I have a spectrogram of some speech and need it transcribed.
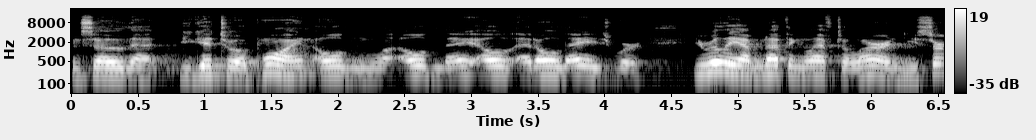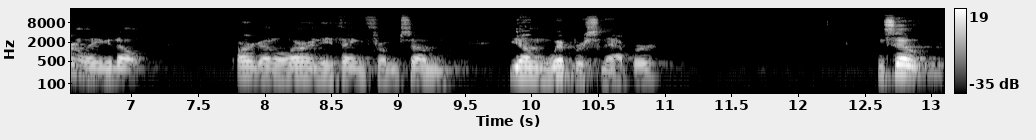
And so that you get to a point, old and old, and old at old age, where you really have nothing left to learn, and you certainly you don't aren't going to learn anything from some young whippersnapper. And so,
